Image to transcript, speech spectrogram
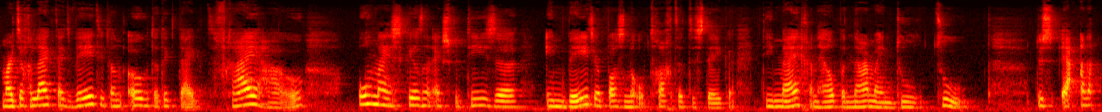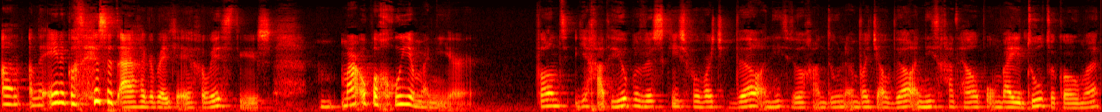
Maar tegelijkertijd weet ik dan ook dat ik tijd vrij hou om mijn skills en expertise in beter passende opdrachten te steken. Die mij gaan helpen naar mijn doel toe. Dus ja, aan, aan, aan de ene kant is het eigenlijk een beetje egoïstisch. Maar op een goede manier. Want je gaat heel bewust kiezen voor wat je wel en niet wil gaan doen. En wat jou wel en niet gaat helpen om bij je doel te komen.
